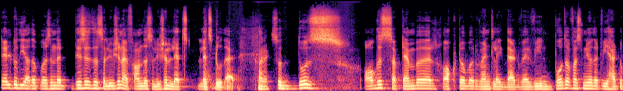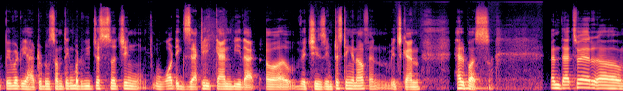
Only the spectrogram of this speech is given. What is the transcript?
tell to the other person that this is the solution. I found the solution. Let's let's do that. Correct. So those August, September, October went like that, where we both of us knew that we had to pivot, we had to do something, but we are just searching what exactly can be that, uh, which is interesting enough and which can help us. And that's where uh,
